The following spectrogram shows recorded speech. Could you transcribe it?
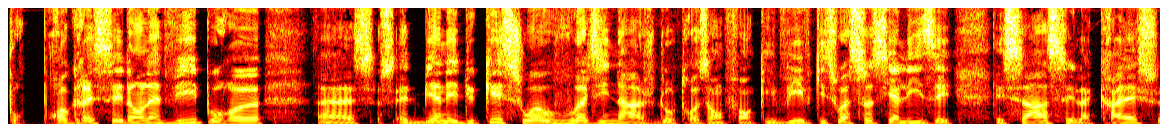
pour progresser dans la vie, pour euh, être bien éduqué, soit au voisinage d'autres enfants qui vivent, qui soient socialisés. Et ça, c'est la crèche,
